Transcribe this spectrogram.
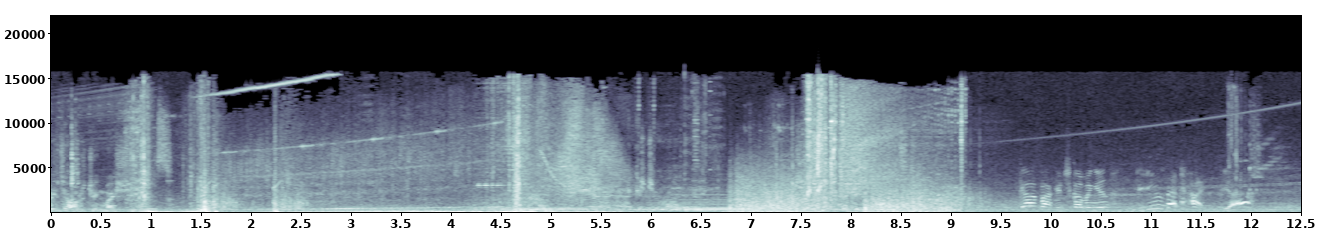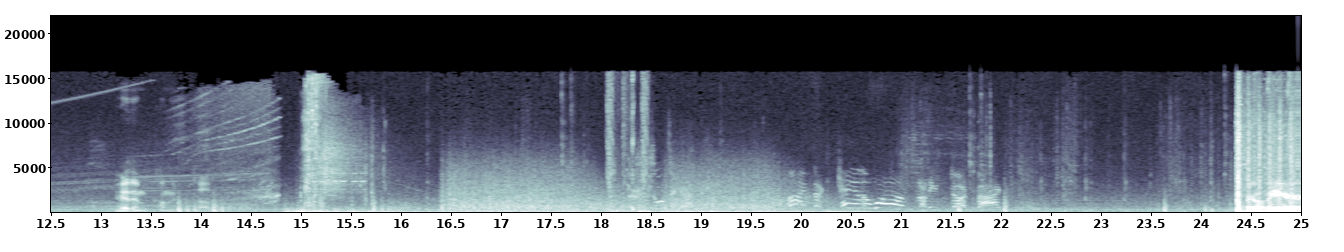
Recharging my shields. Over here.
